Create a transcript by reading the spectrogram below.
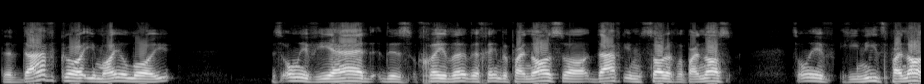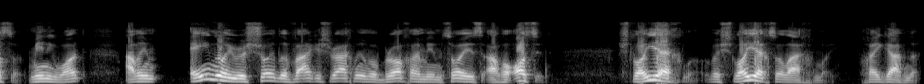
The davka imayaloi is only if he had this chayle v'chein beparnasa davka im tzarich leparnasa. It's only if he needs parnasa. Meaning what? Avim einoi rishoy levakish rachmim v'bracha im sois alo osid. Shloyechla v'shloyechsa lachmai. Chay gavna.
